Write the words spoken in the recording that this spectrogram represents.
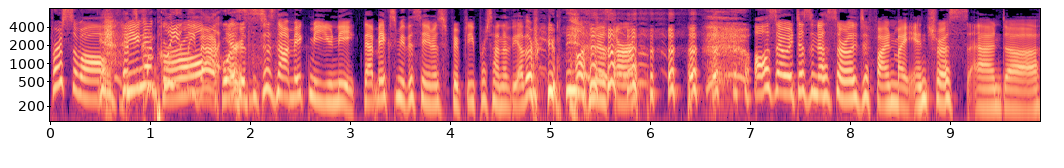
First of all, Yeah, being a girl backwards. is- does not make me unique. That makes me the same as 50% of the other people on this earth. also, it doesn't necessarily define my interests and uh,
